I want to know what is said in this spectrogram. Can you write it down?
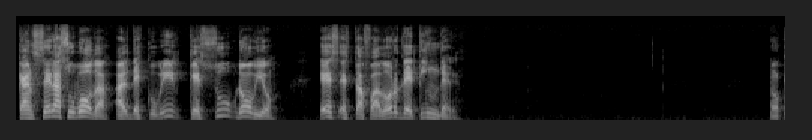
cancela su boda al descubrir que su novio es estafador de Tinder. ¿Ok?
